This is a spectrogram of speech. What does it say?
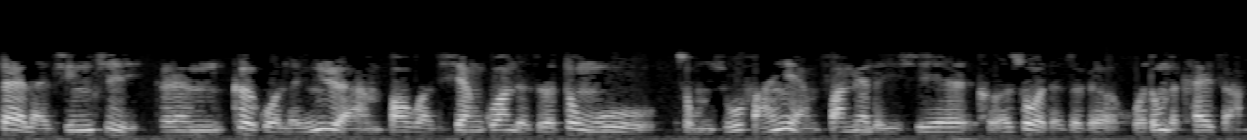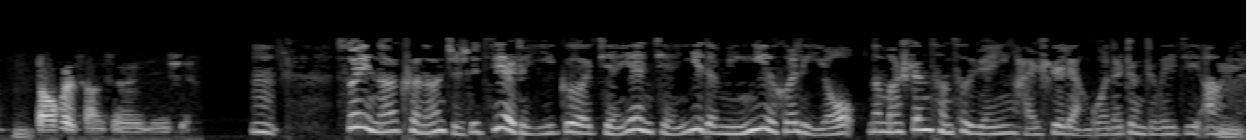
带来经济跟各国人员，包括相关的这个动物种族繁衍方面的一些合作的这个活动的开展嗯，都会产生影响。嗯，所以呢，可能只是借着一个检验检疫的名义和理由，那么深层次的原因还是两国的政治危机啊。嗯，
